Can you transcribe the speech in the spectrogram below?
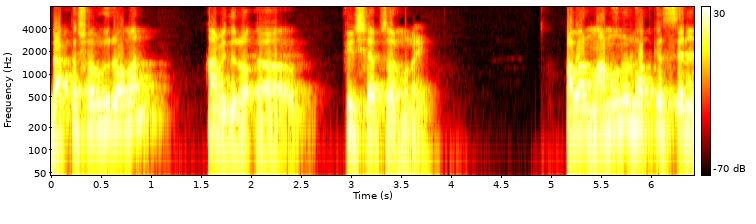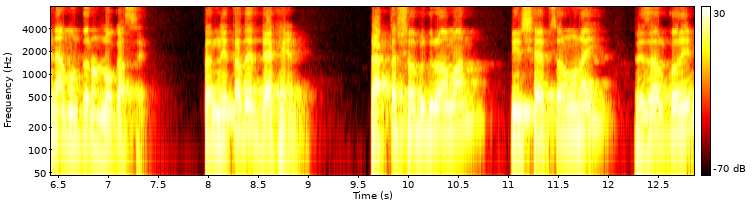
ডাক্তার শফিকুর রহমান হামিদুর পীর সাহেব চরমনাই। আবার মামুনুল হককে চেনেন এমন কোন লোক আছে? তার নেতাদের দেখেন। ডাক্তার শফিকুর রহমান, পীর সাহেব চরমনাই, রেজাউল করিম,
